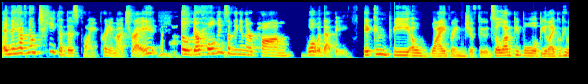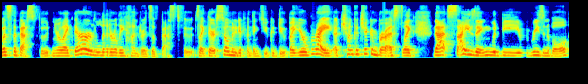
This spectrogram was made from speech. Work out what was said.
and they have no teeth at this point pretty much, right? Yeah. So they're holding something in their palm. What would that be? it can be a wide range of food. So a lot of people will be like, okay, what's the best food? And you're like, there are literally hundreds of best foods. Like there are so many different things you could do. But you're right, a chunk of chicken breast, like that sizing would be reasonable.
